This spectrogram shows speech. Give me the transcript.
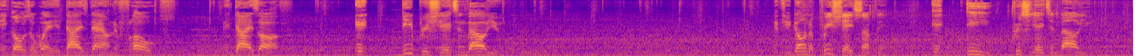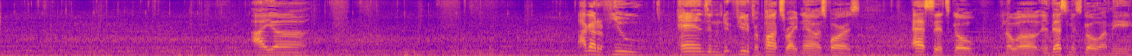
it goes away, it dies down, it flows, it dies off, it depreciates in value. If you don't appreciate something, it depreciates in value. I uh I got a few hands in a few different pots right now as far as assets go, you know, uh, investments go. I mean,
